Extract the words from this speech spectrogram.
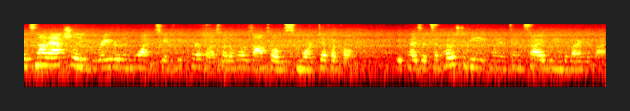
it's not actually greater than 1, so you have to be careful. That's why the horizontal is more difficult because it's supposed to be when it's inside being divided by.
